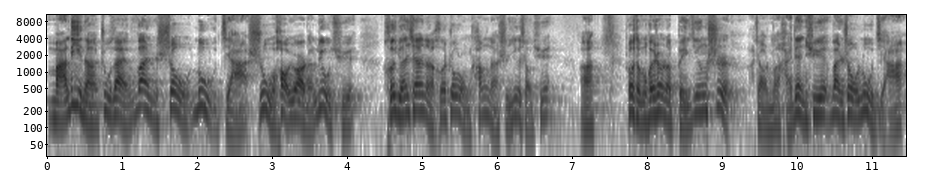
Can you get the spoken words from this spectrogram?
玛丽呢住在万寿路甲十五号院的六区，和原先呢和周永康呢是一个小区啊。说怎么回事呢？北京市叫什么海淀区万寿路甲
